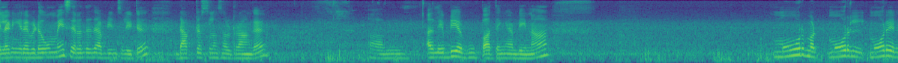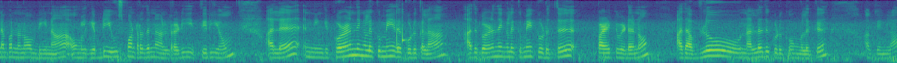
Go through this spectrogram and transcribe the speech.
இளநீரை விடவுமே சிறந்தது அப்படின்னு சொல்லிட்டு டாக்டர்ஸ்லாம் சொல்கிறாங்க அதில் எப்படி அப்படின்னு பார்த்தீங்க அப்படின்னா மோர் மட் மோர் மோர் என்ன பண்ணணும் அப்படின்னா உங்களுக்கு எப்படி யூஸ் பண்ணுறதுன்னு ஆல்ரெடி தெரியும். அதில் நீங்கள் குழந்தைங்களுக்குமே இதை கொடுக்கலாம். அது குழந்தைங்களுக்குமே கொடுத்து பழக்கி விடணும். அது அவ்வளோ நல்லது கொடுக்கும் உங்களுக்கு. ஓகேங்களா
